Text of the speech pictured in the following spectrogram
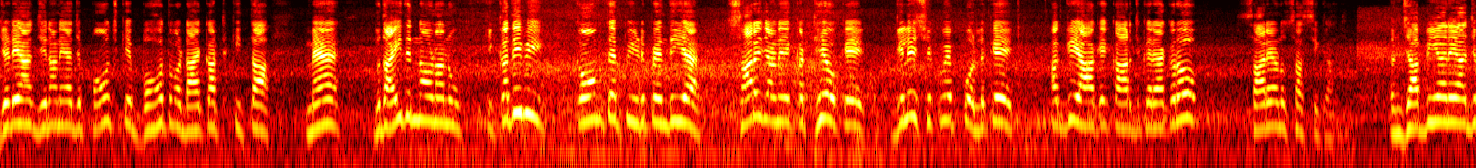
ਜਿਹੜੇ ਆ ਜਿਨ੍ਹਾਂ ਨੇ ਅੱਜ ਪਹੁੰਚ ਕੇ ਬਹੁਤ ਵੱਡਾ ਇਕੱਠ ਕੀਤਾ। ਮੈਂ ਵਧਾਈ ਦਿੰਦਾ ਉਹਨਾਂ ਨੂੰ ਕਿ ਕਦੀ ਵੀ ਕੌਮ ਤੇ ਭੀੜ ਪੈਂਦੀ ਹੈ ਸਾਰੇ ਜਾਣੇ ਇਕੱਠੇ ਹੋ ਕੇ, ਗਿਲੇ ਸ਼ਿਕਵੇ ਭੁੱਲ ਕੇ ਅੱਗੇ ਆ ਕੇ ਕਾਰਜ ਕਰਿਆ ਕਰੋ ਸਾਰਿਆਂ ਨੂੰ ਸਤਿ ਸ਼੍ਰੀ ਅਕਾਲ ਜੀ। ਪੰਜਾਬੀਆਂ ਨੇ ਅੱਜ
